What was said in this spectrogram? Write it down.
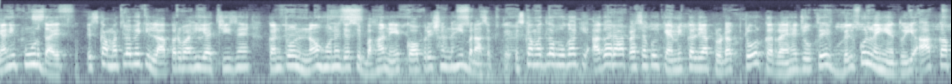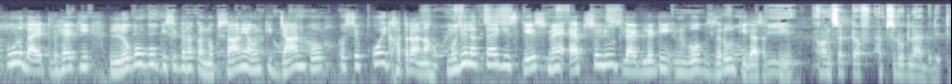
यानी पूर्ण दायित्व। इसका मतलब है कि लापरवाही या चीज़ें कंट्रोल न होने जैसे बहाने कॉपोरेशन नहीं बना सकते। इसका मतलब होगा कि अगर आप ऐसा कोई केमिकल या प्रोडक्ट स्टोर कर रहे हैं जो सेफ़ बिल्कुल नहीं है तो ये आपका पूर्ण दायित्व है कि लोगों को किसी तरह का नुकसान या उनकी जान को उससे कोई खतरा ना हो। मुझे लगता है कि इस केस में एब्सोल्यूट लाइबिलिटी इन्वोक ज़रूर की जा सकती है। Concept of absolute liability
